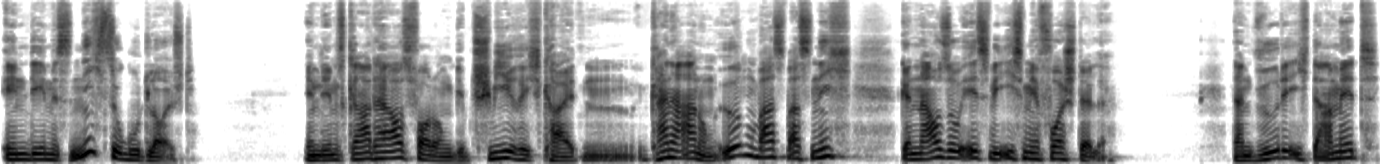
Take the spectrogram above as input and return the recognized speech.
in dem es nicht so gut läuft, in dem es gerade Herausforderungen gibt, Schwierigkeiten, keine Ahnung, irgendwas, was nicht genauso ist, wie ich es mir vorstelle, dann würde ich damit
